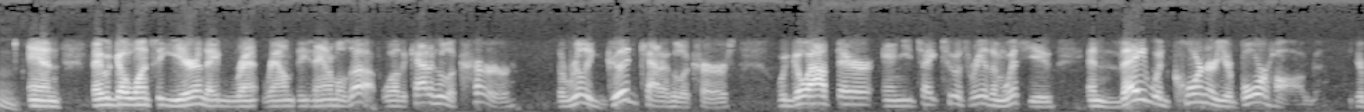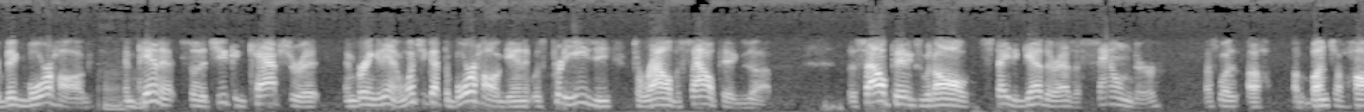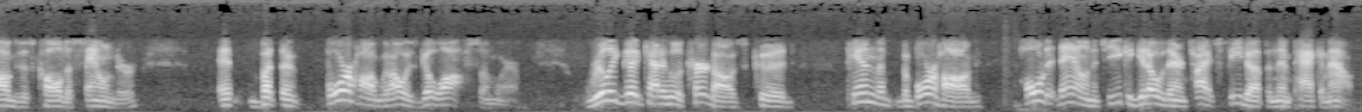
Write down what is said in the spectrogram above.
Hmm. And they would go once a year and they'd round these animals up. Well, the Catahoula cur, the really good Catahoula curs, would go out there and you take two or three of them with you and they would corner your boar hog, your big boar hog, uh-huh. and pin it so that you could capture it and bring it in. Once you got the boar hog in, it was pretty easy to rile the sow pigs up. The sow pigs would all stay together as a sounder. That's what a, a bunch of hogs is called a sounder. It, but the boar hog would always go off somewhere. Really good Catahoula cur dogs could pin the, the boar hog, hold it down until you could get over there and tie its feet up and then pack him out.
